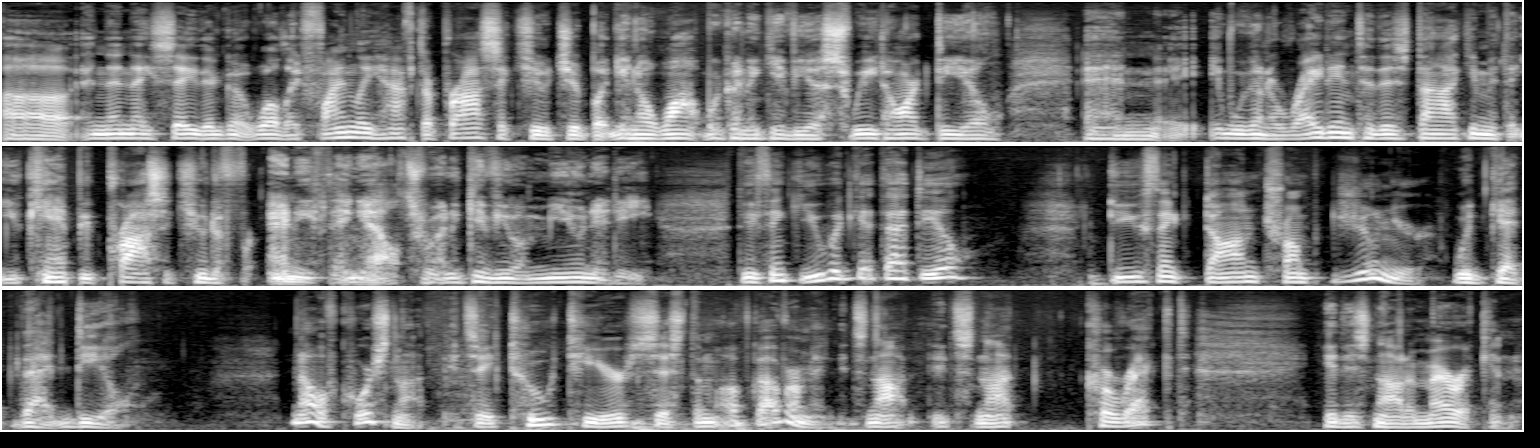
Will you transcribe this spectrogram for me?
uh, and then they say they're going, well, they finally have to prosecute you, but you know what? We're going to give you a sweetheart deal, and we're going to write into this document that you can't be prosecuted for anything else. We're going to give you immunity. Do you think you would get that deal? Do you think Don Trump Jr. would get that deal? No, of course not. It's a two-tier system of government. It's not. It's not correct. It is not American.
